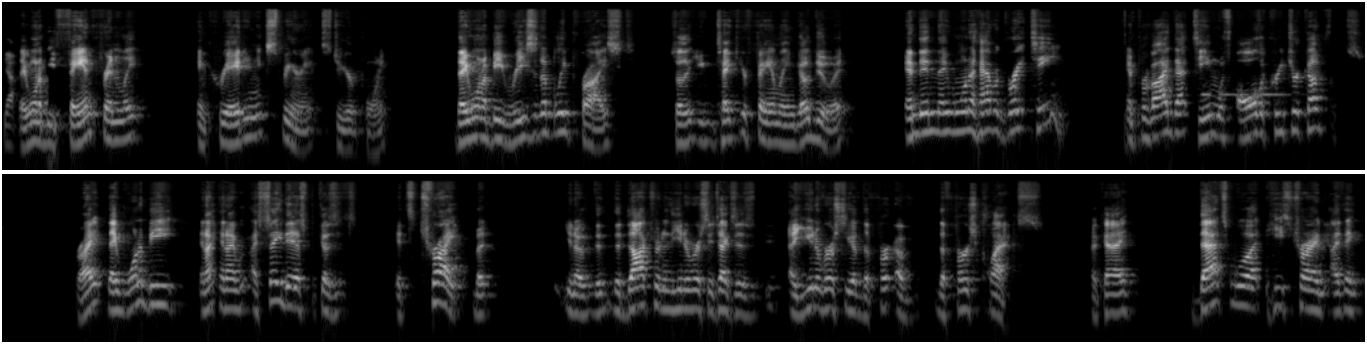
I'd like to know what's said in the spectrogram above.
Yeah. They want to be fan friendly and create an experience, to your point. They want to be reasonably priced so that you can take your family and go do it. And then they want to have a great team and provide that team with all the creature comforts, right? They want to be, and I, and I, I say this because it's, it's trite, but you know, the, the doctrine of the University of Texas, a university of the fir- of the first class. Okay, that's what he's trying. I think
